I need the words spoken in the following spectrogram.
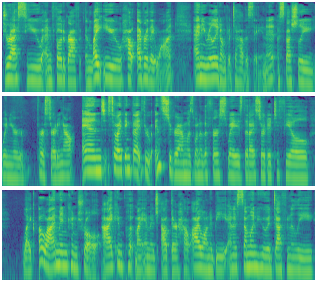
dress you, and photograph and light you however they want. And you really don't get to have a say in it, especially when you're first starting out. And so I think that through Instagram was one of the first ways that I started to feel like, oh, I'm in control. I can put my image out there how I want to be. And as someone who had definitely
